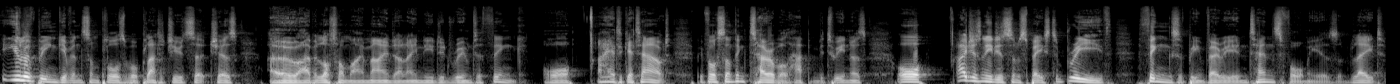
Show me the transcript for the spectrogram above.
You'll have been given some plausible platitudes such as, Oh, I've a lot on my mind and I needed room to think, or I had to get out before something terrible happened between us, or I just needed some space to breathe. Things have been very intense for me as of late.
